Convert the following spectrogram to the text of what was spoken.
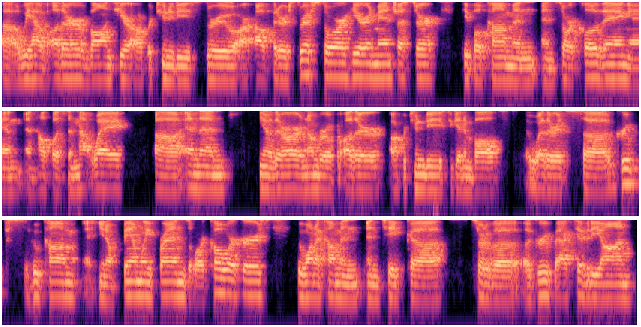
Uh, we have other volunteer opportunities through our Outfitters thrift store here in Manchester. People come and, and sort clothing and, and help us in that way. Uh, and then you know there are a number of other opportunities to get involved whether it's uh, groups who come you know family friends or coworkers who want to come and, and take uh, sort of a, a, group activity on.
